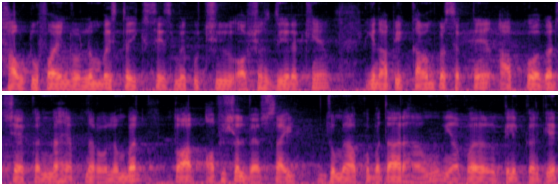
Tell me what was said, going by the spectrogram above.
How to find roll number इस तरीके से इसमें कुछ ऑप्शंस दे रखे हैं। लेकिन आप एक काम कर सकते हैं, आपको अगर चेक करना है अपना रोल नंबर तो आप ऑफिशियल वेबसाइट जो मैं आपको बता रहा हूँ, यहाँ पर क्लिक करके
